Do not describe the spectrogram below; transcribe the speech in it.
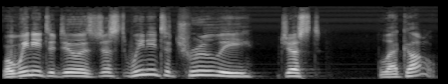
What we need to do is just, we need to truly just let go.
